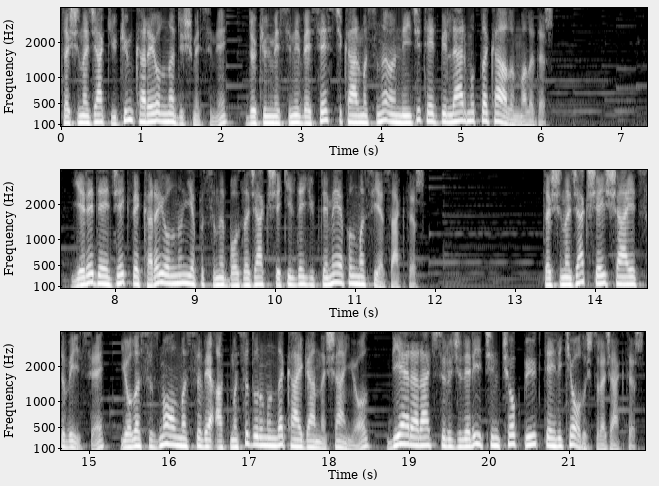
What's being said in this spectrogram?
Taşınacak yükün karayoluna düşmesini, dökülmesini ve ses çıkarmasını önleyici tedbirler mutlaka alınmalıdır. Yere değecek ve karayolunun yapısını bozacak şekilde yükleme yapılması yasaktır. Taşınacak şey şayet sıvı ise, yola sızma olması ve akması durumunda kayganlaşan yol, diğer araç sürücüleri için çok büyük tehlike oluşturacaktır.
